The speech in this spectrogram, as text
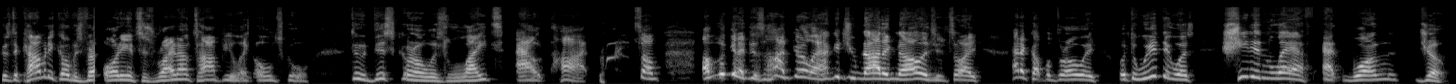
Because the comedy cove is very audience is right on top of you, like old school. Dude, this girl was lights out hot. Right? So I'm, I'm looking at this hot girl. Like, how could you not acknowledge it? So I had a couple throwaways. But the weird thing was she didn't laugh at one joke.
